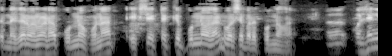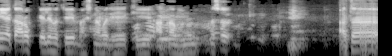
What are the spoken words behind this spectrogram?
तर नगर मनमाड हा पूर्ण होणार एकशे एक टक्के पूर्ण होणार आणि वर्षभरात पूर्ण होणार. अ, कोल्हेंनी एक आरोप केले होते भाषणामध्ये की आका म्हणून कसं? आता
